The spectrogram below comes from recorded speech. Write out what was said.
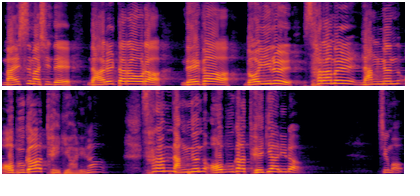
말씀하시되 나를 따라오라 내가 너희를 사람을 낚는 어부가 되게 하리라. 사람 낚는 어부가 되게 하리라. 지금 어,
